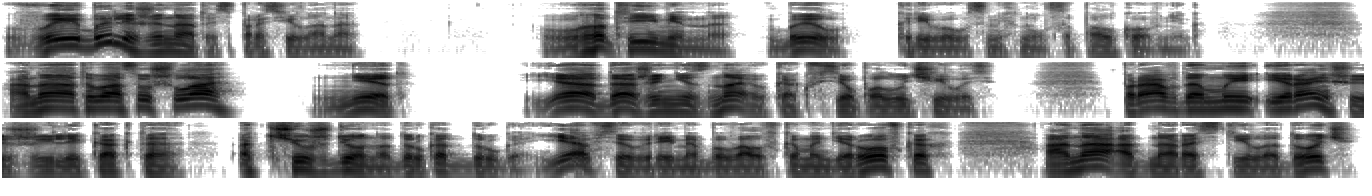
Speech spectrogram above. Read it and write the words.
«Вы были женаты?» — спросила она. «Вот именно, был», — криво усмехнулся полковник. «Она от вас ушла?» «Нет, я даже не знаю, как все получилось. Правда, мы и раньше жили как-то отчужденно друг от друга. Я все время бывал в командировках, она одна растила дочь.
